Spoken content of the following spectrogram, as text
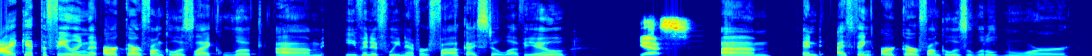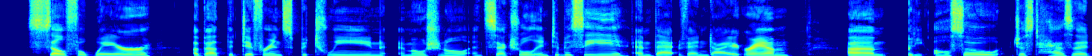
I get the feeling that Art Garfunkel is like, look, um, even if we never fuck, I still love you. Yes. Um, and I think Art Garfunkel is a little more self aware about the difference between emotional and sexual intimacy and that Venn diagram. Um, but he also just has a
